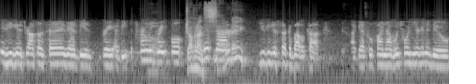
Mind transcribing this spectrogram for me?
if you get it dropped on Saturday, that'd be great. I'd be eternally grateful. Drop it on If not, Saturday? you can just suck a baba cock. I guess we'll find out which one you're gonna do.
